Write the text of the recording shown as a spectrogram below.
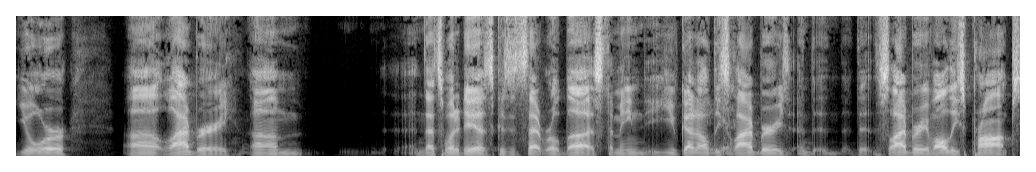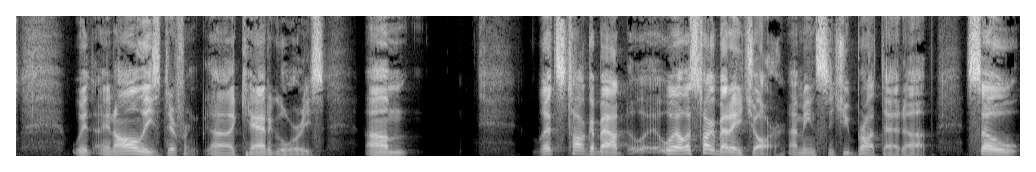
your uh, library um, and that's what it is because it's that robust. I mean, you've got all these yeah. libraries, uh, this library of all these prompts with in all these different uh, categories. Um, let's talk about well, let's talk about HR. I mean, since you brought that up, so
